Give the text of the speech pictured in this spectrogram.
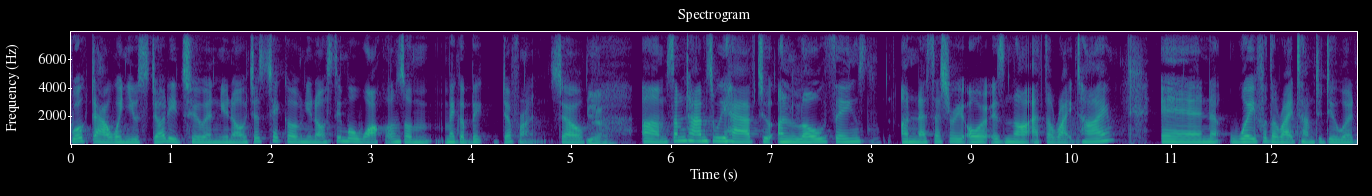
worked out when you study too and you know just take a you know simple walk also make a big difference. So yeah. um, sometimes we have to unload things unnecessary or is not at the right time and wait for the right time to do it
